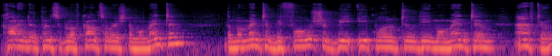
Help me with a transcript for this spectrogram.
according to the principle of conservation of momentum, the momentum before should be equal to the momentum after.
